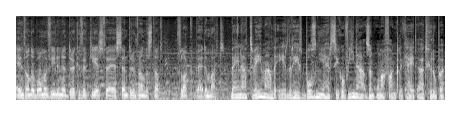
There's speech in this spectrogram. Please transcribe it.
Een van de bommen viel in het drukke verkeersvrije centrum van de stad, vlak bij de markt. Bijna twee maanden eerder heeft Bosnië-Herzegovina zijn onafhankelijkheid uitgeroepen.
